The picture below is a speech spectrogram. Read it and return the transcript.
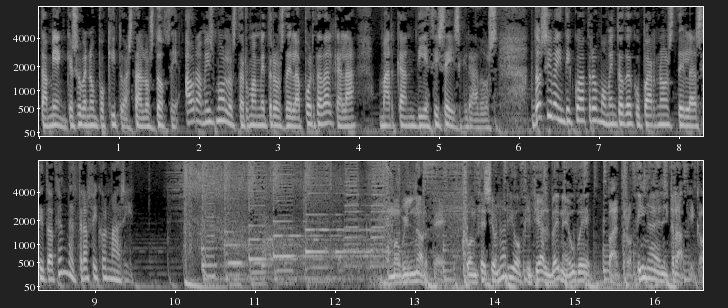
también que suben un poquito hasta los 12. Ahora mismo los termómetros de la Puerta de Alcalá marcan 16 grados. 2 y 24, momento de ocuparnos de la situación del tráfico en Madrid. Móvil Norte, concesionario oficial BMW, patrocina el tráfico.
